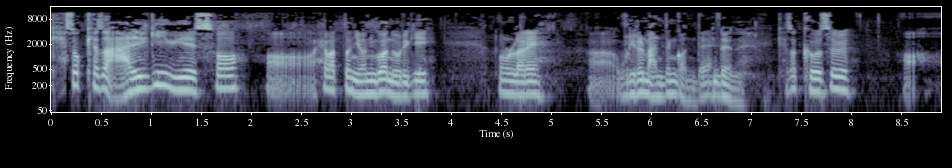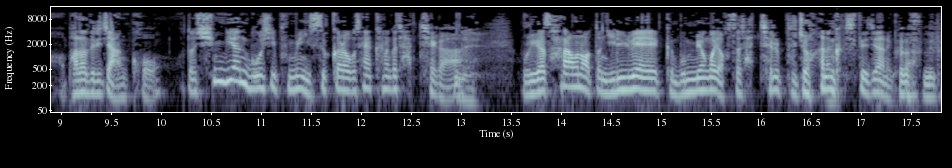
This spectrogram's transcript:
계속해서 알기 위해서 어, 해왔던 연구와 노력이 오늘날의 어, 우리를 만든 건데 네네. 계속 그것을 어, 받아들이지 않고 어떤 신비한 무엇이 분명히 있을 거라고 생각하는 것 자체가 네. 우리가 살아온 어떤 인류의 그 문명과 역사 자체를 부정하는 것이 되지 않을까 그렇습니다.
